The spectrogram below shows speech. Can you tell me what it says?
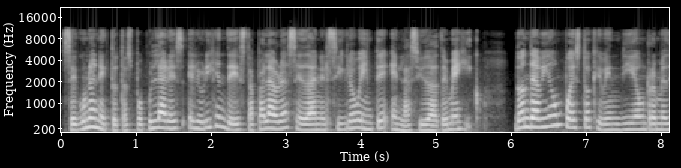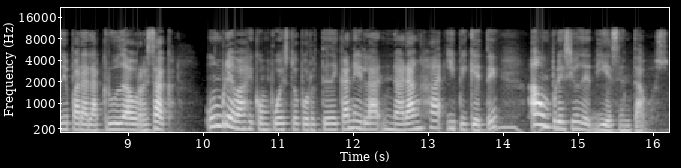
Según anécdotas populares, el origen de esta palabra se da en el siglo XX en la Ciudad de México, donde había un puesto que vendía un remedio para la cruda o resaca, un brebaje compuesto por té de canela, naranja y piquete a un precio de 10 centavos.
